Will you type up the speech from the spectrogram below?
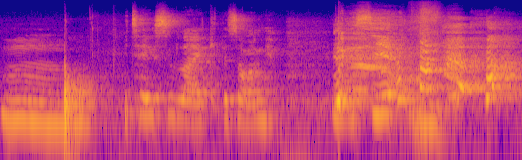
Hmm. It tastes like the song. Yes, yeah.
